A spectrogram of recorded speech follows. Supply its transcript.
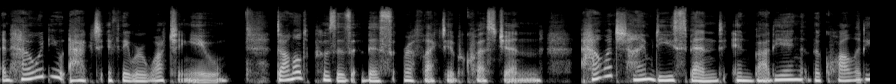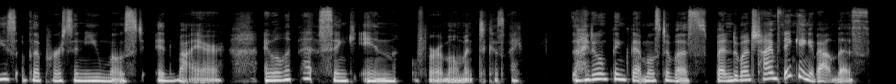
And how would you act if they were watching you? Donald poses this reflective question. How much time do you spend embodying the qualities of the person you most admire? I will let that sink in for a moment because I, I don't think that most of us spend much time thinking about this.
